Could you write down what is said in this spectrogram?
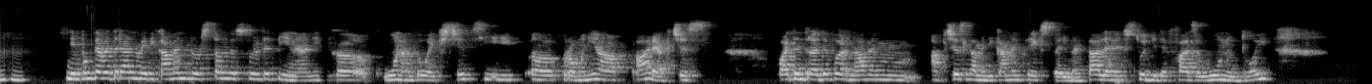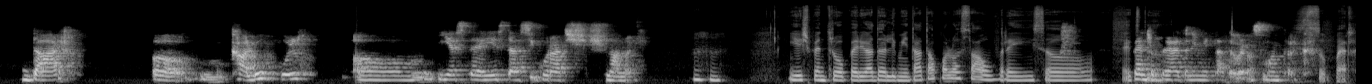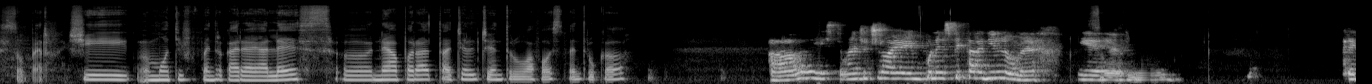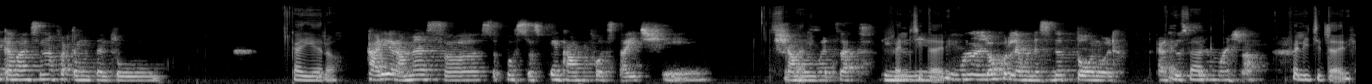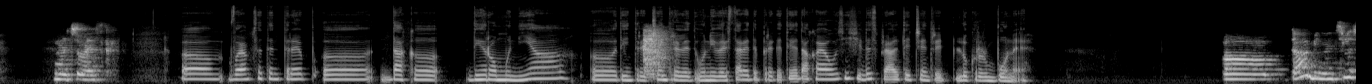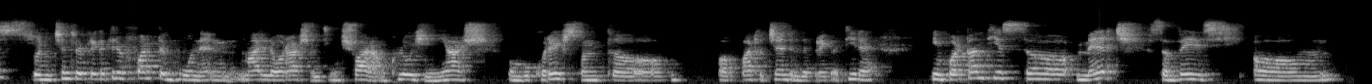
Uh-huh. Din punct de vedere al medicamentelor, stăm destul de bine, adică cu una, două excepții, uh, România are acces. Poate, într-adevăr, nu avem acces la medicamente experimentale, studii de fază 1-2, dar uh, calupul uh, este, este asigurat și la noi. Uh-huh. Ești pentru o perioadă limitată acolo sau vrei să pentru perioadă limitată vreau să mă întorc. Super, super. Și motivul pentru care ai ales uh, neapărat acel centru a fost pentru că? A, este unul dintre cele mai bune spitale din lume. E, cred că va însemna foarte mult pentru carieră. Cariera mea să, să pot să spun că am fost aici și, și am învățat din, Felicitări. din locurile unde se dă tonul, ca exact. să spunem așa. Felicitări! Mulțumesc! Uh, voiam să te întreb uh, dacă din România, uh, dintre centrele universitare de pregătire, dacă ai auzit și despre alte centre lucruri bune. Uh, da, bineînțeles, sunt centre de pregătire foarte bune în marile orașe, în Timișoara, în Cluj, în Iași, în București, sunt uh, patru centre de pregătire. Important e să mergi, să vezi um,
